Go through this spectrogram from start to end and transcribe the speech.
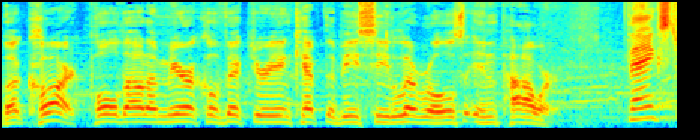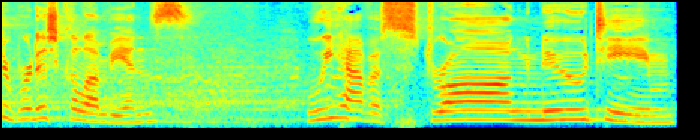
but Clark pulled out a miracle victory and kept the BC Liberals in power. Thanks to British Columbians, we have a strong new team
